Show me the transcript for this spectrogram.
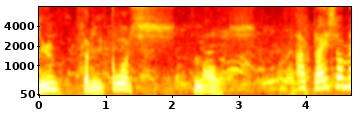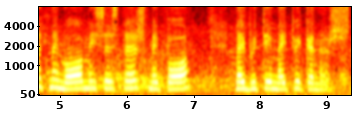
doen vir die kos en alles. Ek bly saam met my ma, my susters, my pa, my boetie en my twee kinders.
